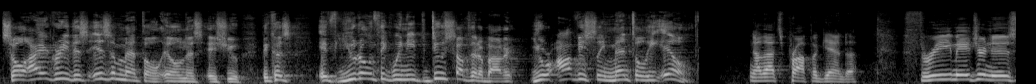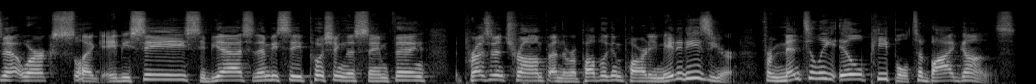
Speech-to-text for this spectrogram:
So I agree this is a mental illness issue because if you don't think we need to do something about it, you're obviously mentally ill. Now that's propaganda. Three major news networks like ABC, CBS, and NBC pushing this same thing. That President Trump and the Republican Party made it easier for mentally ill people to buy guns.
